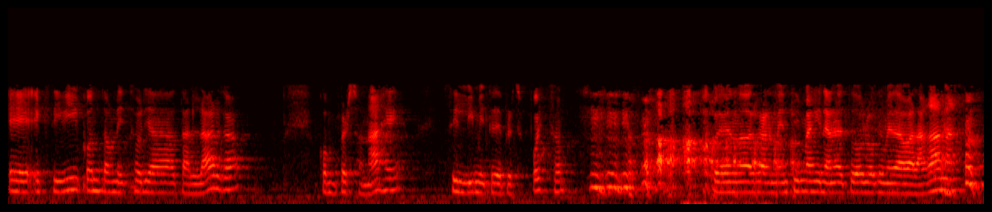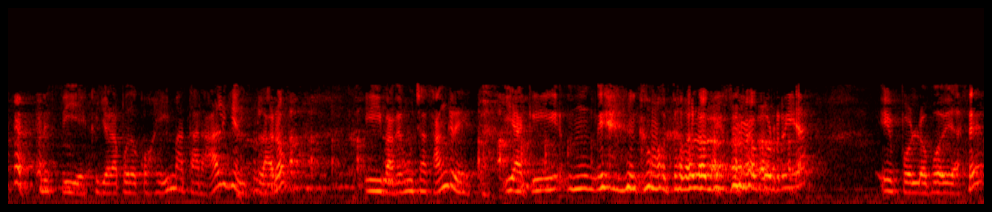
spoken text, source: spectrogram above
Eh, escribir y contar una historia tan larga, con personajes, sin límite de presupuesto, pudiendo realmente imaginarme todo lo que me daba la gana. Decir, es que yo ahora puedo coger y matar a alguien, claro, y va a haber mucha sangre. Y aquí, mm, como todo lo que se me ocurría, y pues lo podía hacer.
